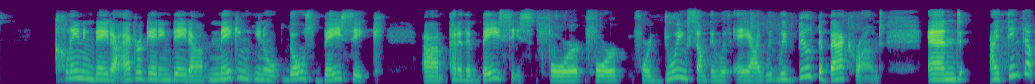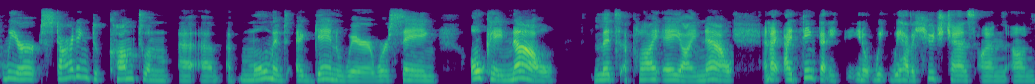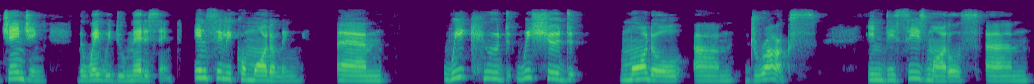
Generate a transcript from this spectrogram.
cleaning data, aggregating data, making you know those basic um, kind of the basis for for for doing something with AI. We, we've built the background, and I think that we are starting to come to a, a, a moment again where we're saying, okay, now let's apply AI now. And I, I think that it, you know we, we have a huge chance on on changing the way we do medicine in silico modeling. Um, we could we should model um, drugs in disease models um,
